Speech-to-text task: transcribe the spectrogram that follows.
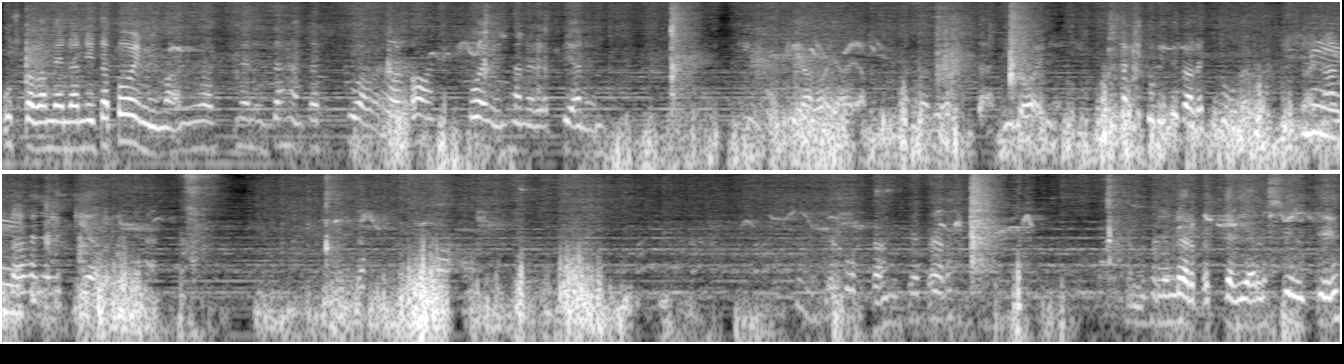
uskalla mennä niitä poimimaan, niin mä menin tähän tässä tuolla. Poimin hänelle pienen kimpun kieloja ja hän oli erittäin iloinen. Mäkin tuli hyvälle tuulelle. Sain antaa hänelle kieloja tähän. Ja kohtaan, mitä täällä tämmöiselle lörpöttelijälle syntyy,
